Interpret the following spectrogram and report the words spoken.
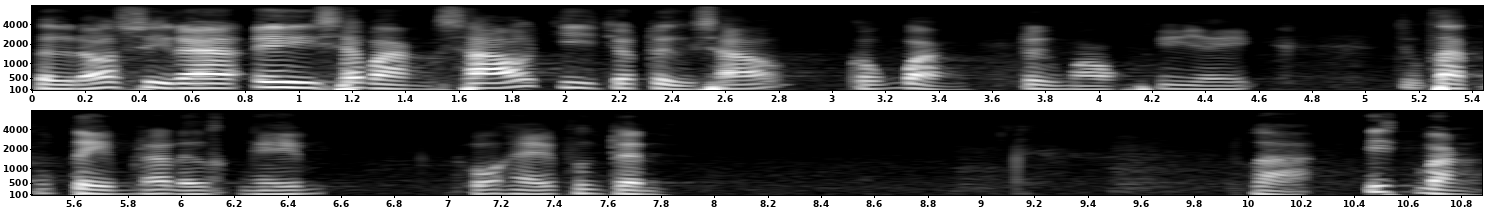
từ đó suy ra y sẽ bằng 6 chia cho trừ 6 cũng bằng trừ 1 như vậy. Chúng ta cũng tìm ra được nghiệm của hệ phương trình là x bằng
